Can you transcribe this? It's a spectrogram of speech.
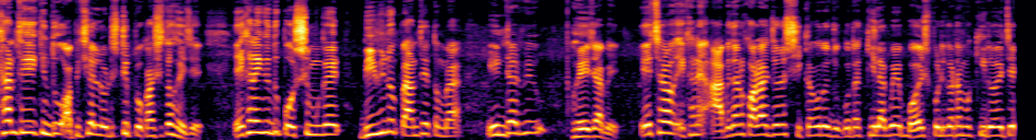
এখান থেকে কিন্তু অফিসিয়াল নোটিশটি প্রকাশিত হয়েছে। এখানে কিন্তু পশ্চিমবঙ্গের বিভিন্ন প্রান্তে তোমরা ইন্টারভিউ হয়ে যাবে। এছাড়াও এখানে আবেদন করার জন্য শিক্ষাগত যোগ্যতা কী লাগবে, বয়স পরিকাঠামো কী রয়েছে,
